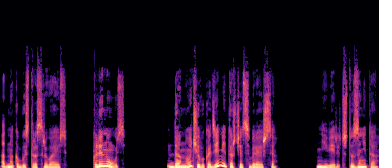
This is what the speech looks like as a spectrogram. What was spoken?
однако быстро срываюсь. Клянусь. До ночи в академии торчать собираешься? Не верит, что занята.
